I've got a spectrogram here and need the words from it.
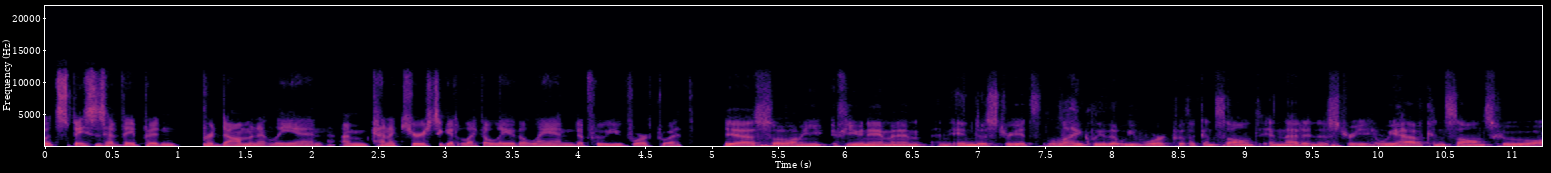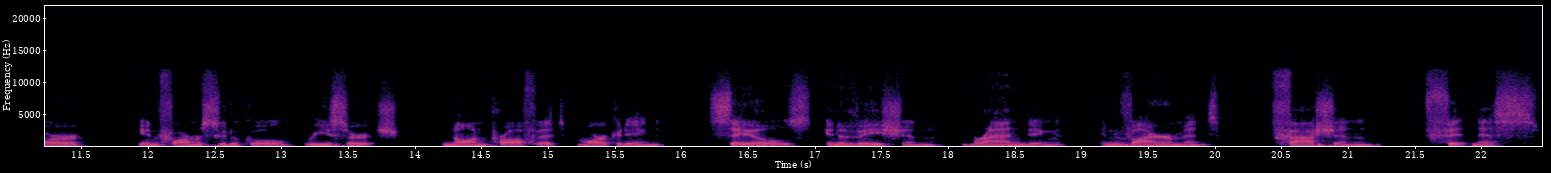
what spaces have they been predominantly in? I'm kind of curious to get like a lay of the land of who you've worked with. Yeah, so I mean, if you name an, an industry, it's likely that we've worked with a consultant in that industry. We have consultants who are in pharmaceutical research, nonprofit, marketing, sales, innovation, branding, environment, fashion, fitness,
